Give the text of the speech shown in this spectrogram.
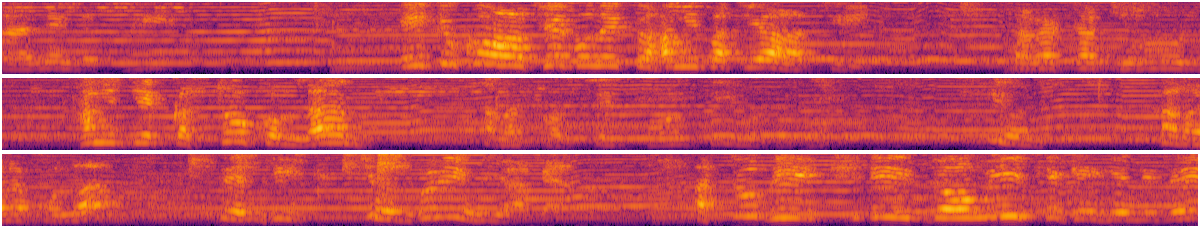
আরে লক্ষ্মী এইটুকু আছে বলেই তো আমি বাঁচিয়া আছি। সারাটা জীবন আমি যে কষ্ট করলাম আমার কষ্টের ফল কি হলো কি হলো আমার পোলা সে চৌধুরী হইয়া গেল। আর তুই এই ডমি থেকে গেলি রে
